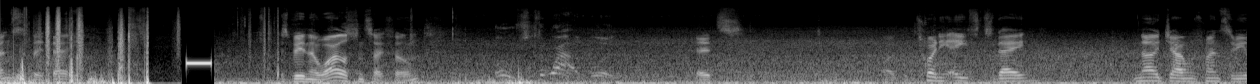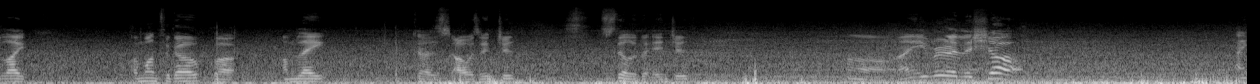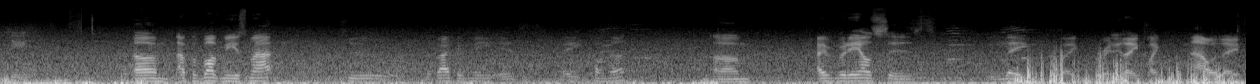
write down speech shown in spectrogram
lens is a bit dirty. It's been a while since I filmed. Oh, she's a wild one. It's the 28th today. No jam was meant to be like a month ago, but I'm late because I was injured. Still a bit injured. Oh, now you ruined the shot. Thank you. Um, up above me is Matt. The back of me is a Connor. Um, everybody else is late, like really late, like an hour late.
